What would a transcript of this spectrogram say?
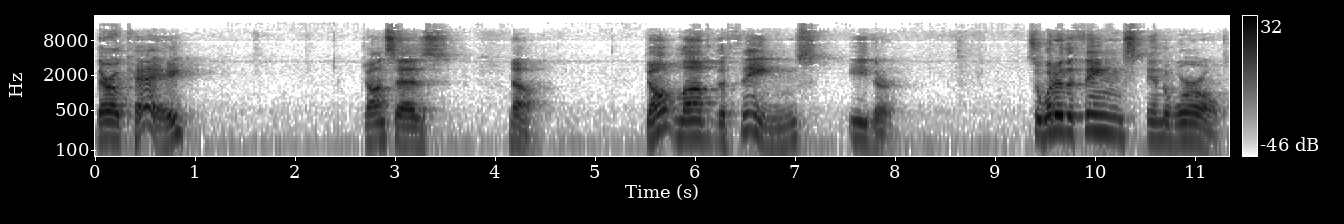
they're okay. John says, no. Don't love the things either. So, what are the things in the world?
